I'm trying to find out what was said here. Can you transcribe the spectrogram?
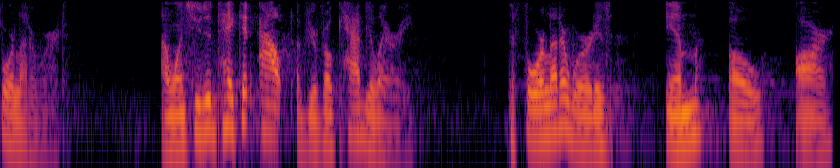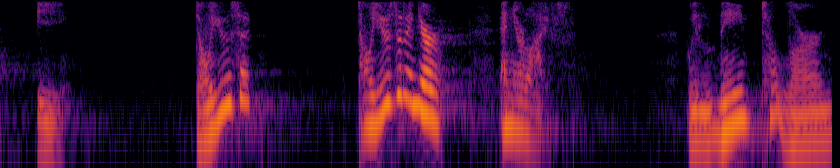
four letter word. I want you to take it out of your vocabulary. The four letter word is M O R E. Don't use it. Don't use it in your in your life. We need to learn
